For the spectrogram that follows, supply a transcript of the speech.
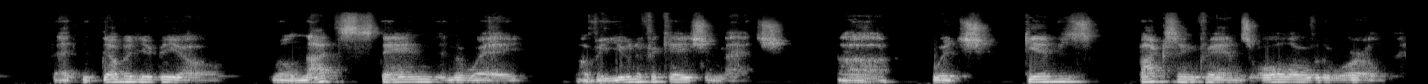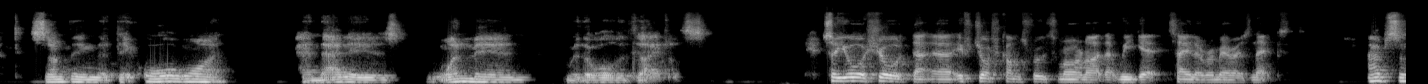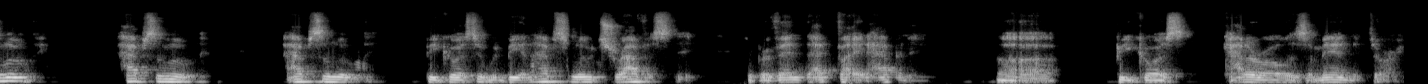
that the WBO will not stand in the way of a unification match, uh, which gives boxing fans all over the world something that they all want, and that is one man with all the titles. So you're assured that uh, if Josh comes through tomorrow night, that we get Taylor Ramirez next? Absolutely, absolutely, absolutely because it would be an absolute travesty to prevent that fight happening uh, because Catterall is a mandatory.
